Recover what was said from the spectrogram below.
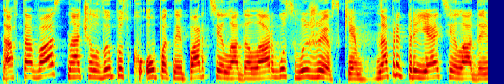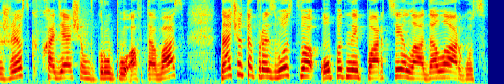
АвтоВАЗ начал выпуск опытной партии «Лада Ларгус» в Ижевске. На предприятии «Лада Ижевск», входящем в группу «АвтоВАЗ», начато производство опытной партии «Лада Ларгус».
